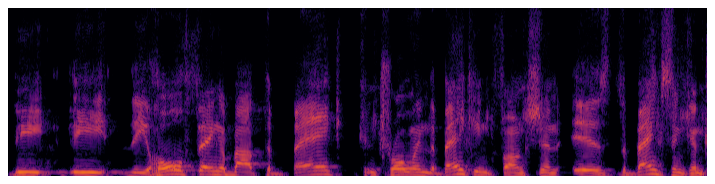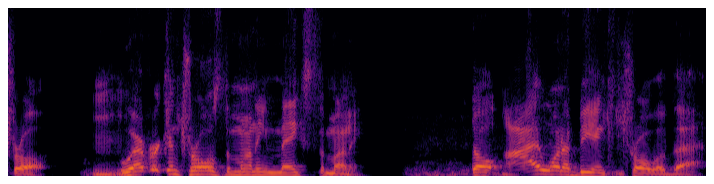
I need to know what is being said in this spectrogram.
the the the whole thing about the bank controlling the banking function is the bank's in control Mhm. whoever controls the money makes the money. So i want to be in control of that.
